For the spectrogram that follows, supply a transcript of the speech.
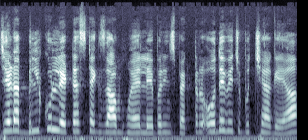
ਜਿਹੜਾ ਬਿਲਕੁਲ ਲੇਟੈਸਟ ਐਗਜ਼ਾਮ ਹੋਇਆ ਲੇਬਰ ਇਨਸਪੈਕਟਰ ਉਹਦੇ ਵਿੱਚ ਪੁੱਛਿਆ ਗਿਆ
